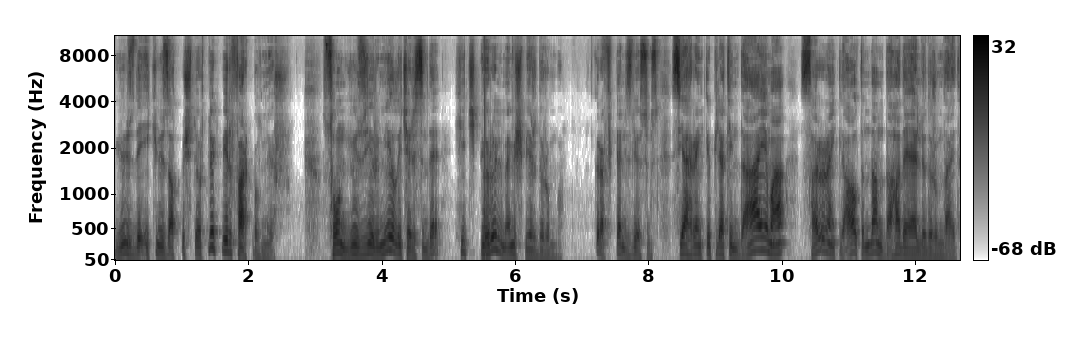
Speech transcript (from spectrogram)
%264'lük bir fark bulunuyor. Son 120 yıl içerisinde hiç görülmemiş bir durum bu. Grafikten izliyorsunuz. Siyah renkli platin daima sarı renkli altından daha değerli durumdaydı.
